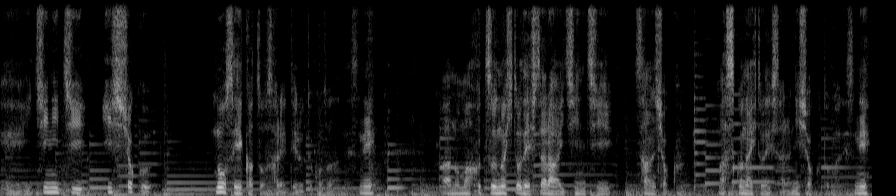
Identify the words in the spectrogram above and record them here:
えー、1日1食の生活をされているということなんですね。あの、まあ、普通の人でしたら1日3食、まあ、少ない人でしたら2食とかですね、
